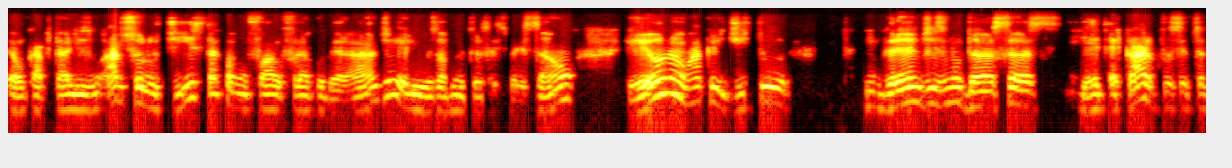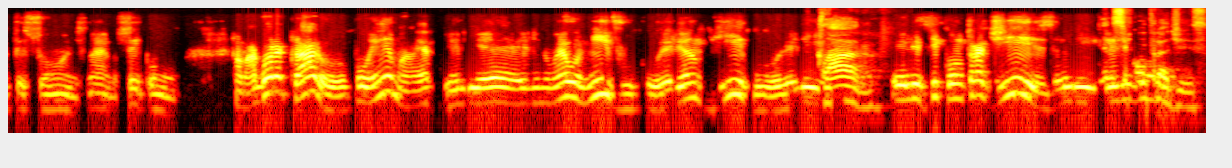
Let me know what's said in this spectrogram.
é um capitalismo absolutista, como fala o Franco Berardi, ele usa muito essa expressão. Eu não acredito em grandes mudanças. É claro que você precisa ter sonhos, né? não sei como. Agora, é claro, o poema é, ele, é, ele não é unívoco, ele é ambíguo, ele, claro. ele se contradiz. Ele, ele, ele se contradiz.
